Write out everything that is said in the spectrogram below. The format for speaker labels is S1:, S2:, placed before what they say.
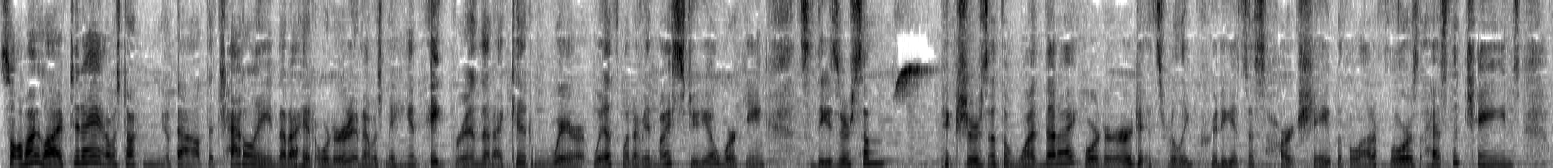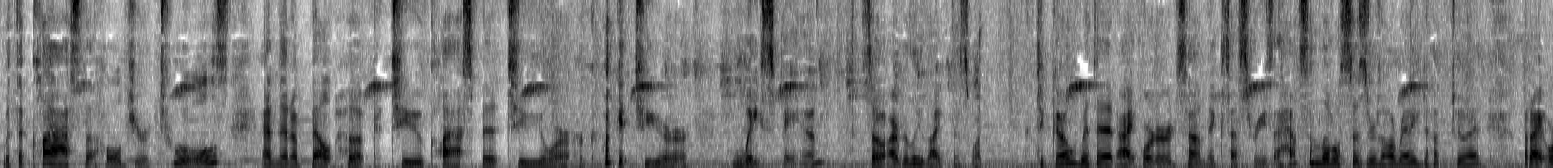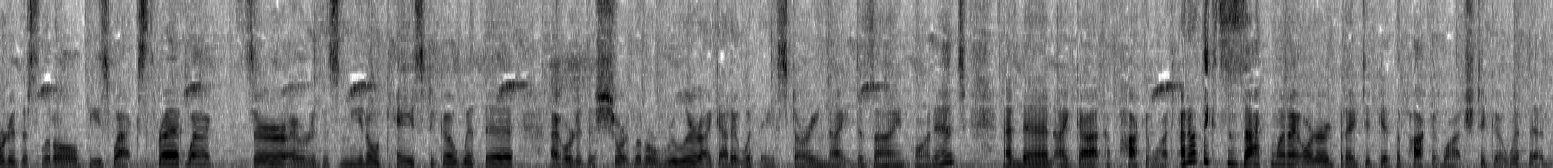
S1: So on my live today, I was talking about the chatelaine that I had ordered and I was making an apron that I could wear it with when I'm in my studio working. So these are some pictures of the one that I ordered. It's really pretty. It's this heart shape with a lot of floors. It has the chains with the clasp that holds your tools and then a belt hook to clasp it to your or hook it to your waistband. So I really like this one to go with it, I ordered some accessories. I have some little scissors already to hook to it, but I ordered this little beeswax thread waxer. I ordered this needle case to go with it. I ordered this short little ruler. I got it with a Starry Night design on it. And then I got a pocket watch. I don't think it's the exact one I ordered, but I did get the pocket watch to go with it.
